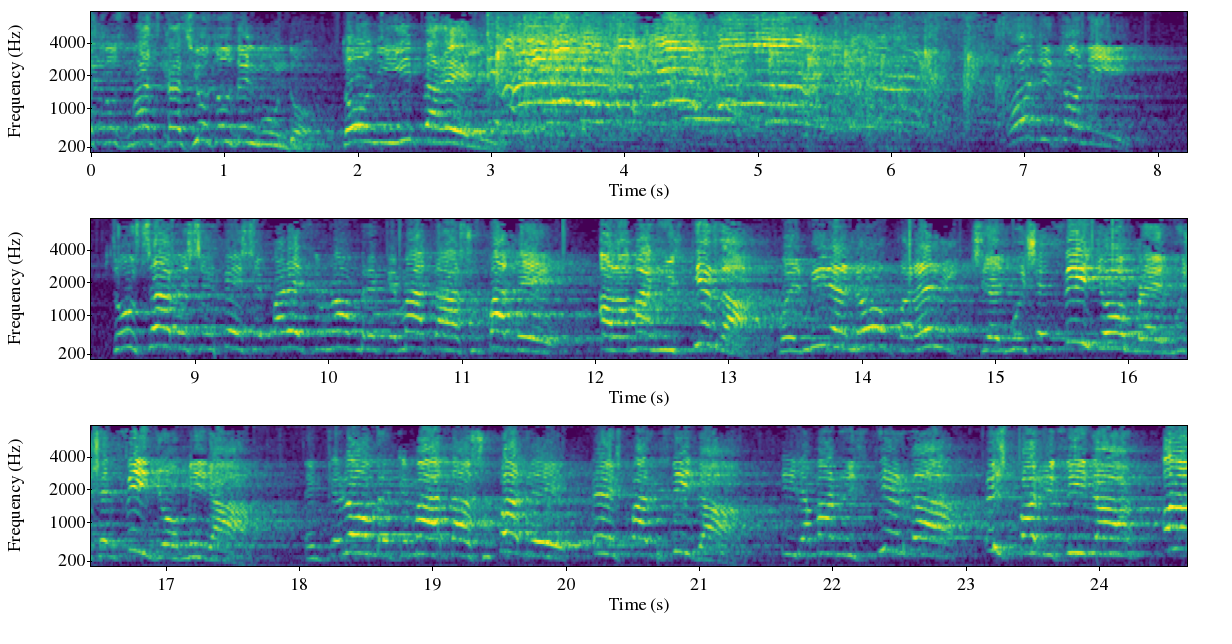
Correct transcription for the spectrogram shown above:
Payasos más graciosos del mundo, Tony y Parelli. Oye, Tony, ¿tú sabes en qué se parece un hombre que mata a su padre a la mano izquierda? Pues mira, no, Parelli. Si es muy sencillo, hombre, es muy sencillo, mira. En que el hombre que mata a su padre es parricida y la mano izquierda es parricida a la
